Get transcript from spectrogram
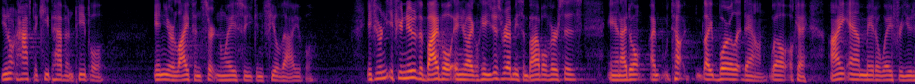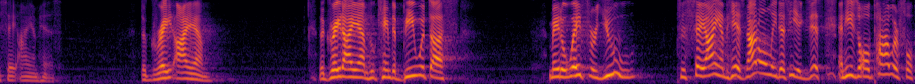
You don't have to keep having people in your life in certain ways so you can feel valuable. If you're, if you're new to the Bible and you're like, okay, you just read me some Bible verses and I don't, I like boil it down. Well, okay, I am made a way for you to say, I am His. The great I am. The great I am who came to be with us made a way for you to say, I am His. Not only does He exist and He's all powerful,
